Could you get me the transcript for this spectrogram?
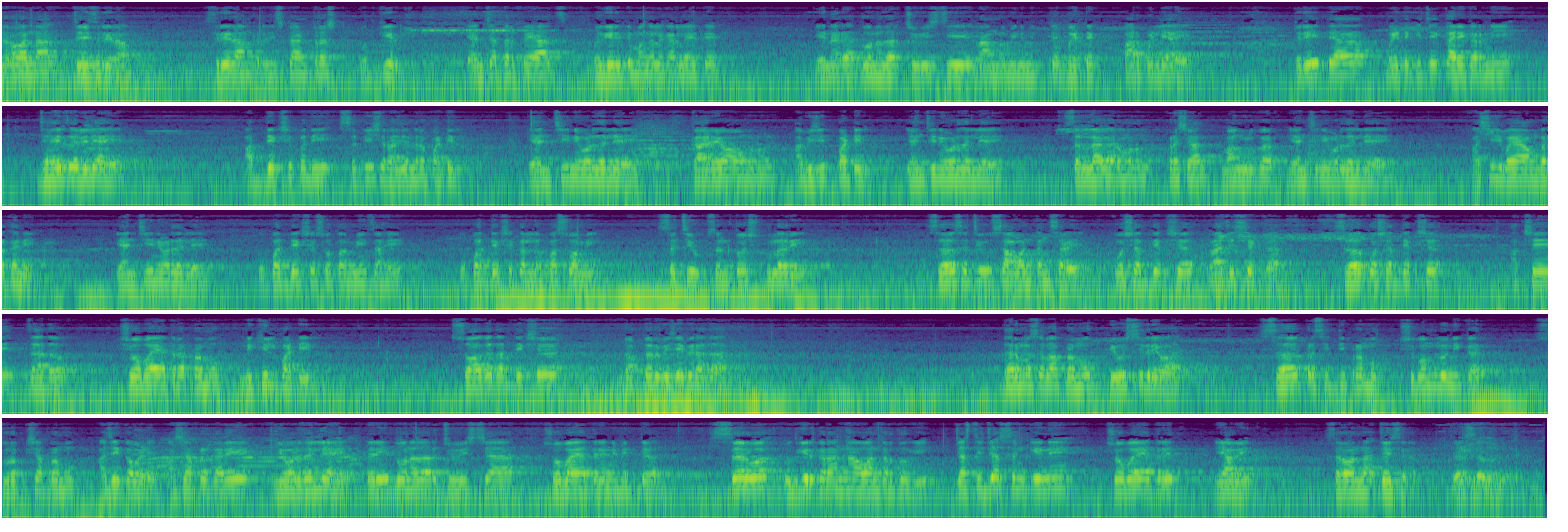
सर्वांना जय श्रीराम. श्रीराम प्रतिष्ठान ट्रस्ट उदगीर यांच्यातर्फे आज भगीरथी मंगल येथे येणाऱ्या दोन हजार चोवीसची रामनवमीनिमित्त बैठक पार पडली आहे. तरी त्या बैठकीचे कार्यकारिणी जाहीर झालेली आहे. अध्यक्षपदी सतीश राजेंद्र पाटील यांची निवड झाली आहे. कार्यवाह म्हणून अभिजित पाटील यांची निवड झाली आहे. सल्लागार म्हणून प्रशांत मांगळूकर यांची निवड झाली आहे. आशिषबाई आंबरखाने यांची निवड झाली आहे उपाध्यक्ष स्वतः मीच आहे. उपाध्यक्ष कल्लप्पा स्वामी सचिव संतोष फुलारे सहसचिव सावंत टंगसाळे कोषाध्यक्ष राजेश शेटकर सहकोषाध्यक्ष अक्षय जाधव शोभायात्रा प्रमुख निखिल पाटील स्वागत अध्यक्ष डॉक्टर विजय बिरादार धर्मसभा प्रमुख पियुष सिद्रेवार सहप्रसिद्धी प्रमुख शुभम लोणीकर सुरक्षा प्रमुख अजय कवाडे अशा प्रकारे निवड झाली आहे. तरी दोन हजार चोवीसच्या शोभायात्रेनिमित्त सर्व उदगीरकरांना आवाहन करतो की जास्तीत जास्त संख्येने शोभायात्रेत यावे. सर्वांना जय श्रीराम जय श्रीराम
